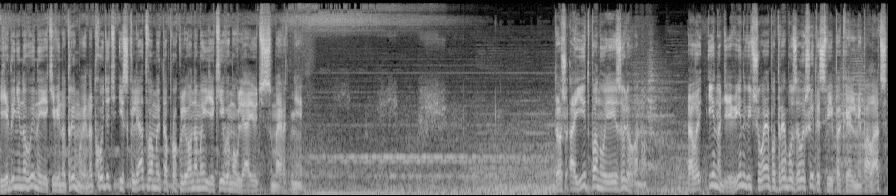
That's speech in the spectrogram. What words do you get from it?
Єдині новини, які він отримує, надходять із клятвами та прокльонами, які вимовляють смертні. Тож Аїд панує ізольовано. Але іноді він відчуває потребу залишити свій пекельний палац,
